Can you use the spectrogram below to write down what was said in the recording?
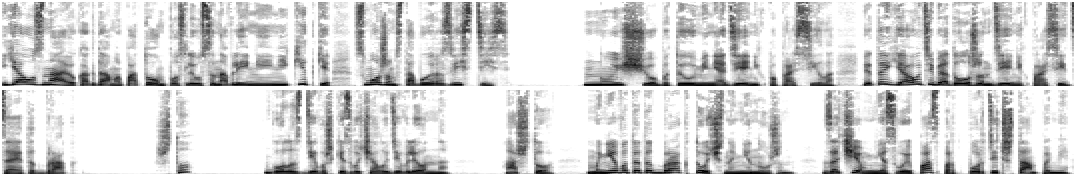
Я узнаю, когда мы потом, после усыновления Никитки, сможем с тобой развестись». «Ну еще бы ты у меня денег попросила. Это я у тебя должен денег просить за этот брак». «Что?» Голос девушки звучал удивленно. «А что? Мне вот этот брак точно не нужен. Зачем мне свой паспорт портить штампами?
